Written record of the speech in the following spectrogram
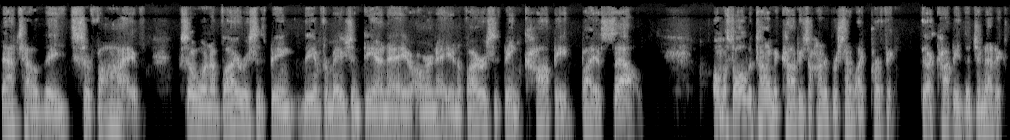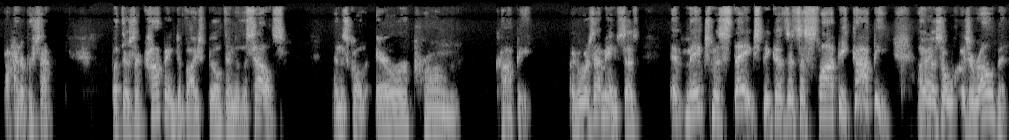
That's how they survive. So when a virus is being, the information, DNA or RNA in a virus is being copied by a cell, almost all the time it copies 100% like perfect. They copied the genetics 100%. But there's a copying device built into the cells, and it's called error prone copy. I go, what does that mean? It says it makes mistakes because it's a sloppy copy. I right. go, so why is it relevant?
